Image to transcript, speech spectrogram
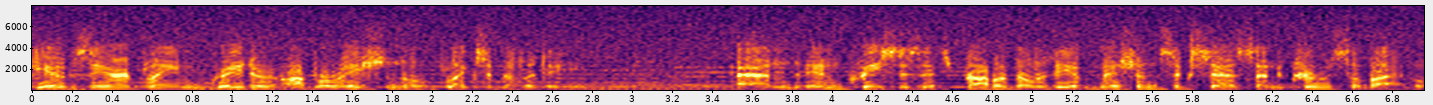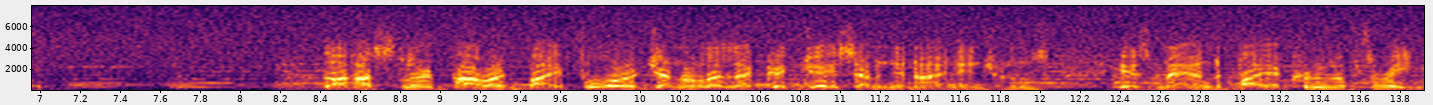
gives the airplane greater operational flexibility, and increases its probability of mission success and crew survival. The Hustler, powered by four General Electric J79 engines, is manned by a crew of three,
